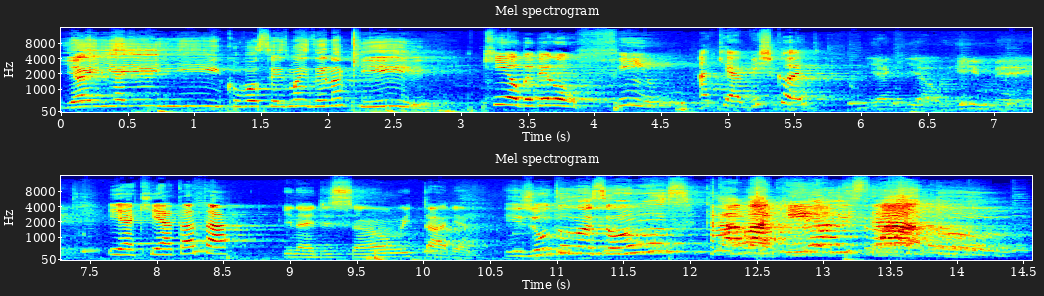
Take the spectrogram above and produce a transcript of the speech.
E aí, e aí, aí, com vocês Maisena aqui. Aqui é o bebê golfinho. Aqui é a biscoito. E aqui é o He-Man. E aqui é a Tatá. E na edição Itália. E juntos nós somos... Cavaquinho Abstrato!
